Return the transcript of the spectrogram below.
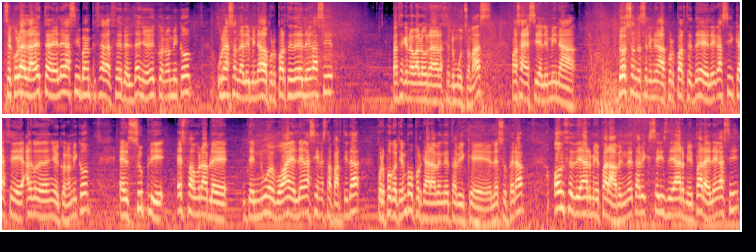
Se cura la letra de Legacy, va a empezar a hacer el daño económico, una sonda eliminada por parte de Legacy, parece que no va a lograr hacer mucho más. Vamos a ver si elimina dos sondas eliminadas por parte de Legacy, que hace algo de daño económico. El Supli es favorable de nuevo a Legacy en esta partida, por poco tiempo, porque ahora Vendetta que le supera. 11 de Army para Vendetta 6 de Army para el Legacy.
